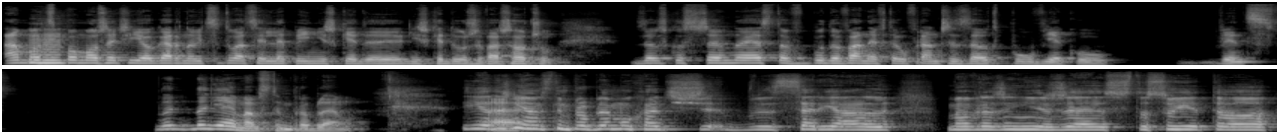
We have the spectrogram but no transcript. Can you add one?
a moc mhm. pomoże ci ogarnąć sytuację lepiej niż kiedy, niż kiedy używasz oczu. W związku z czym no jest to wbudowane w tę franczyzę od pół wieku, więc no, no nie mam z tym problemu. Ja też nie mam z tym problemu, choć serial mam wrażenie, że stosuje to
